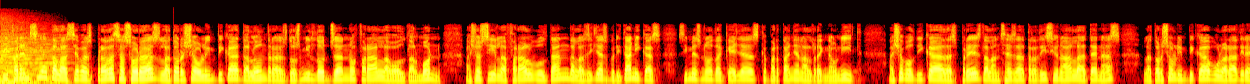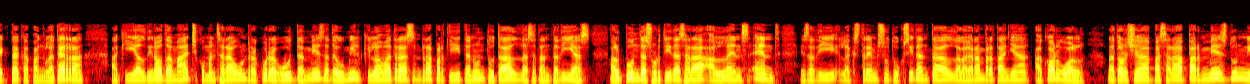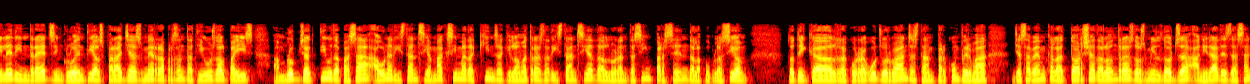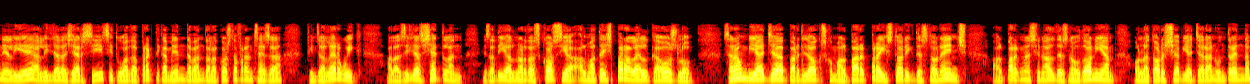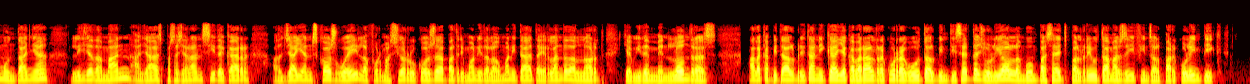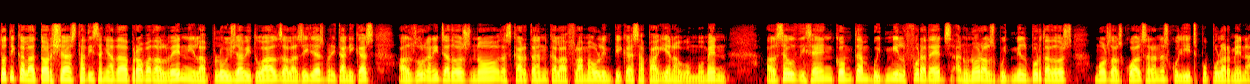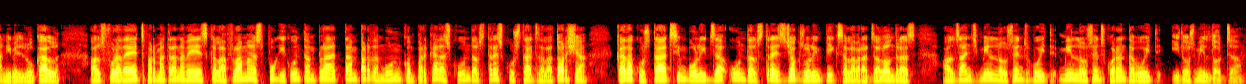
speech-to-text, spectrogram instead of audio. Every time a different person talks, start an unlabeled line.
A diferència de les seves predecessores, la torxa olímpica de Londres 2012 no farà la volta al món. Això sí, la farà al voltant de les illes britàniques, si més no d'aquelles que pertanyen al Regne Unit. Això vol dir que després de l'encesa tradicional a Atenes, la torxa olímpica volarà directe cap a Anglaterra. Aquí, el 19 de maig, començarà un recorregut de més de 10.000 quilòmetres repartit en un total de 70 dies. El punt de sortida serà al Land's End, és a dir, l'extrem sud-occidental de la Gran Bretanya a Cornwall. La torxa passarà per més d'un miler d'indrets, incloent-hi els paratges més representatius del país, amb l'objectiu de passar a una distància màxima de 15 quilòmetres de distància del 95% de la població. Tot i que els recorreguts urbans estan per confirmar, ja sabem que la torxa de Londres 2012 anirà des de Sant Helier a l'illa de Jersey, situada pràcticament davant de la costa francesa, fins a l'Erwick, a les illes Shetland, és a dir, al nord d'Escòcia, al mateix paral·lel que Oslo. Serà un viatge per llocs com el Parc Prehistòric de Stonehenge, el Parc Nacional de Snowdonia, on la torxa viatjarà en un tren de muntanya, l'illa de Man, allà es passejarà en Sidecar, el Giants Causeway, la formació rocosa Patrimoni de la Humanitat a Irlanda del Nord i, evidentment, Londres. A la capital britànica hi acabarà el recorregut el 27 de juliol amb un passeig pel riu Tàmesi fins al Parc Olímpic. Tot i que la torxa està dissenyada a prova del vent i la pluja habituals a les illes britàniques, els organitzadors no descarten que la flama olímpica s'apagui en algun moment. El seu disseny compta amb 8.000 foradets en honor als 8.000 portadors, molts dels quals seran escollits popularment a nivell local. Els foradets permetran a més que la flama es pugui contemplar tant per damunt com per cadascun dels tres costats de la torxa. Cada costat simbolitza un dels tres Jocs Olímpics celebrats a Londres, els anys 1908, 1948 i 2012.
